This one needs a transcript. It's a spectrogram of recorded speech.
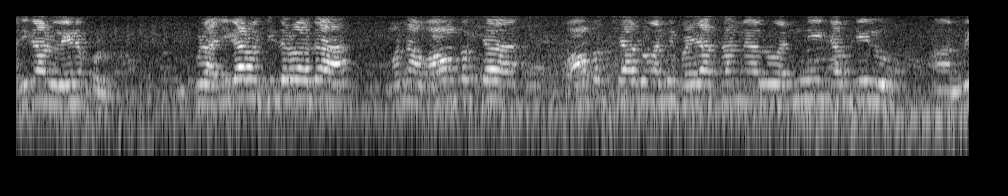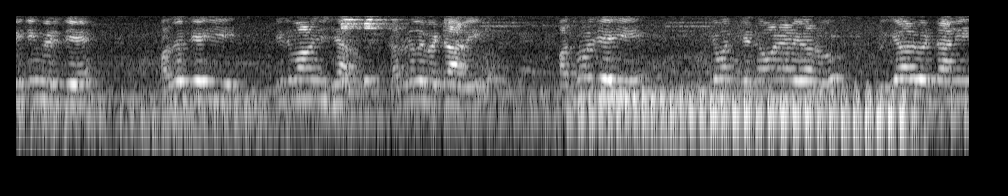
అధికారం లేనప్పుడు. ఇప్పుడు అధికారం వచ్చిన తర్వాత మొన్న వామపక్ష వామపక్షాలు అన్ని ప్రజాస్వామ్యాలు అన్ని కమిటీలు మీటింగ్ పెడితే పదో తేదీ తీర్మానం చేశారు. కర్నూలు పెట్టాలని. పదమూడు తేదీ ముఖ్యమంత్రి చంద్రబాబు నాయుడు గారు విజయవాడ పెట్టాలని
